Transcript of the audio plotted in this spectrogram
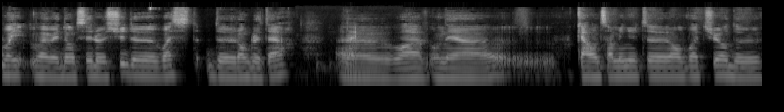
Oui, ouais, ouais. Donc c'est le sud-ouest de l'Angleterre. Euh, ouais. on est à 45 minutes en voiture de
